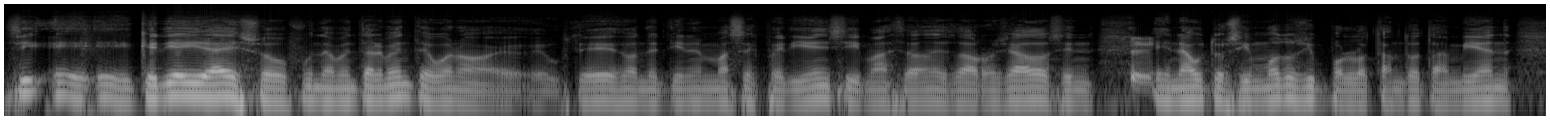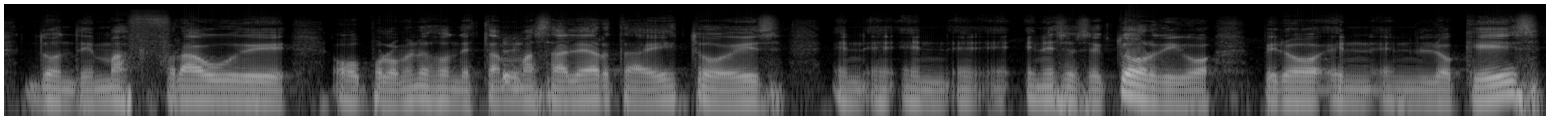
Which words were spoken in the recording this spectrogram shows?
Sí, eh, eh, quería ir a eso fundamentalmente. Bueno, eh, ustedes donde tienen más experiencia y más desarrollados en, en, autos y motos y por lo tanto también donde más fraude o por lo menos donde están más alerta a esto es en, en, ese sector, digo. Pero en, lo que es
